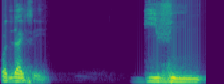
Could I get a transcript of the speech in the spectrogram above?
What did I say? Giving.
